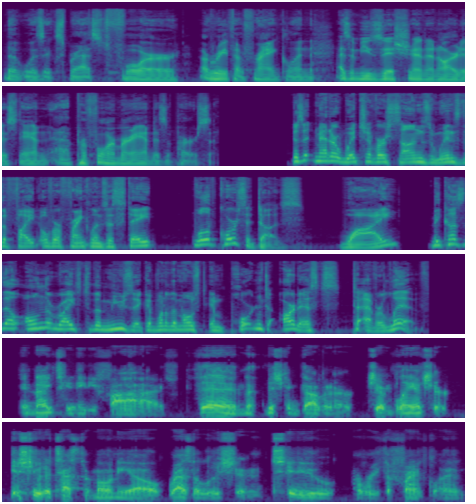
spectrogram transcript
that was expressed for Aretha Franklin as a musician, an artist, and a performer, and as a person. Does it matter which of her sons wins the fight over Franklin's estate? Well, of course it does. Why? Because they'll own the rights to the music of one of the most important artists to ever live. In 1985, then Michigan Governor Jim Blanchard issued a testimonial resolution to Aretha Franklin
